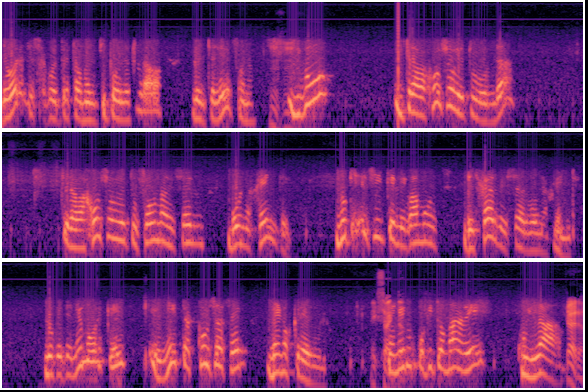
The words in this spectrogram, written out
de ahora te sacó el préstamo el tipo del otro lado del teléfono. Y vos, y trabajó sobre tu bondad, trabajó sobre tu forma de ser buena gente. No quiere decir que debamos dejar de ser buena gente. Lo que tenemos es que en estas cosas ser menos crédulos. Tener un poquito más de cuidado. Claro.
